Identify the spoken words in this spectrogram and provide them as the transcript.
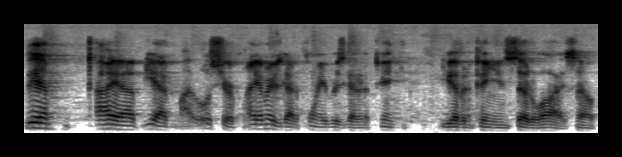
Yeah, I uh, yeah, well, sure. Everybody's got a point. Everybody's got an opinion. You have an opinion, so do I. So,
